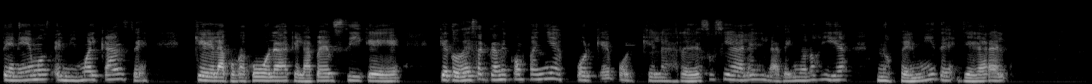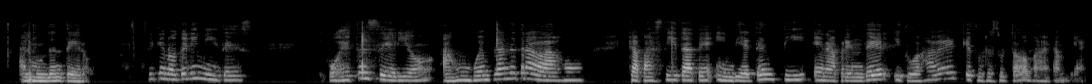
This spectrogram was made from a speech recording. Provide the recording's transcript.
tenemos el mismo alcance que la Coca-Cola, que la Pepsi, que, que todas esas grandes compañías. ¿Por qué? Porque las redes sociales, la tecnología nos permite llegar al, al mundo entero. Así que no te limites, coge esto en serio, haz un buen plan de trabajo, capacítate, invierte en ti, en aprender y tú vas a ver que tus resultados van a cambiar.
